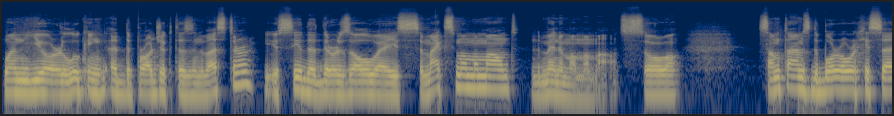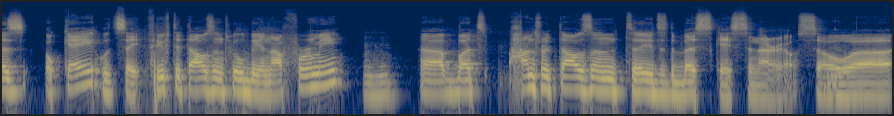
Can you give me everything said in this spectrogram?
when you're looking at the project as investor, you see that there is always a maximum amount and minimum amount. So Sometimes the borrower he says, okay, let's say 50,000 will be enough for me, mm-hmm. uh, but 100,000 uh, it's the best case scenario. So uh,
